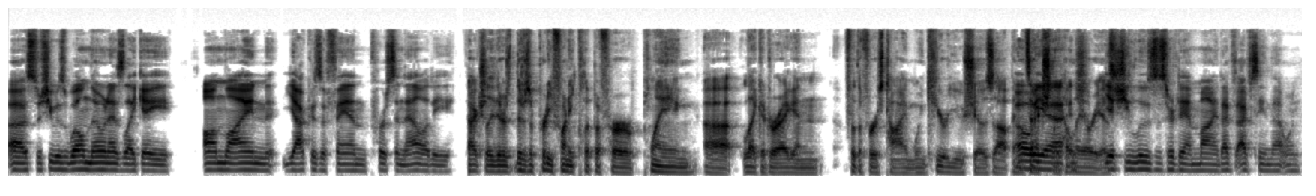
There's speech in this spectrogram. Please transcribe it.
Uh, so she was well known as like a online Yakuza fan personality. Actually, there's there's a pretty funny clip of her playing uh, like a dragon for the first time when Kiryu shows up, and it's actually she- hilarious. yeah, she loses her damn mind. I've I've seen that one.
